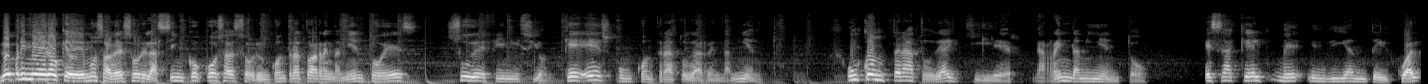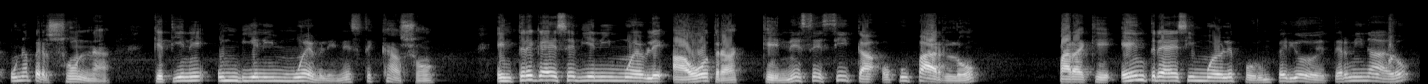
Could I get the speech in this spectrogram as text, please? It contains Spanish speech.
Lo primero que debemos saber sobre las cinco cosas sobre un contrato de arrendamiento es su definición. ¿Qué es un contrato de arrendamiento? Un contrato de alquiler, de arrendamiento, es aquel mediante el cual una persona que tiene un bien inmueble, en este caso, entrega ese bien inmueble a otra que necesita ocuparlo para que entre a ese inmueble por un periodo determinado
